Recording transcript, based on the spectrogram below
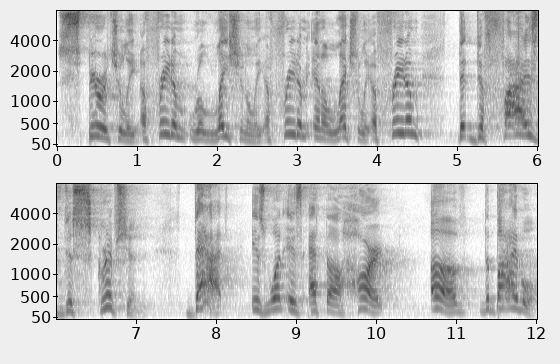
spiritually, a freedom relationally, a freedom intellectually, a freedom that defies description. That is what is at the heart of the Bible.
